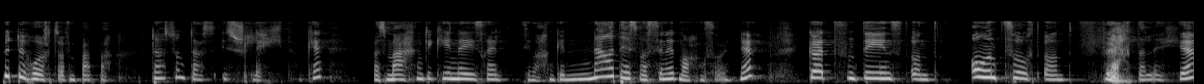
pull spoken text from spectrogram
bitte horcht auf den Papa. Das und das ist schlecht. Okay? Was machen die Kinder Israel? Sie machen genau das, was sie nicht machen sollen. Ja? Götzendienst und Unzucht und fürchterlich. Ja?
